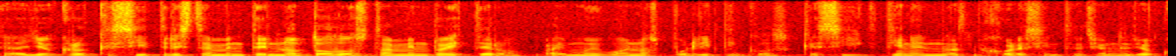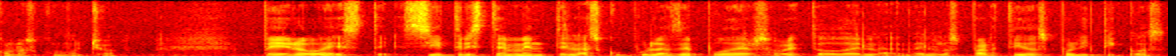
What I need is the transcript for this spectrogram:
sea, yo creo que sí, tristemente, no todos, también reitero, hay muy buenos políticos que sí tienen las mejores intenciones, yo conozco mucho, pero este, sí, tristemente, las cúpulas de poder, sobre todo de, los partidos políticos,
